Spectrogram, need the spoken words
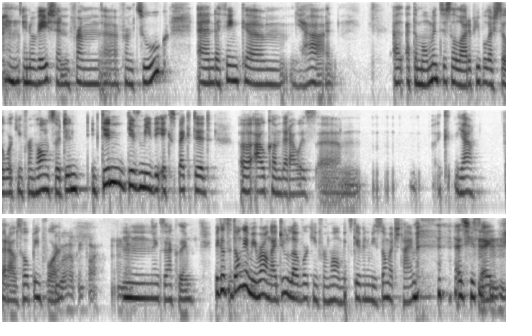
innovation from uh, from Zug. And I think, um, yeah, at, at, the moment, just a lot of people are still working from home, so it didn't it didn't give me the expected uh, outcome that I was, um, yeah, that I was hoping for. You were hoping for. Mm-hmm. Mm, exactly. Because don't get me wrong, I do love working from home. It's given me so much time, as you say.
